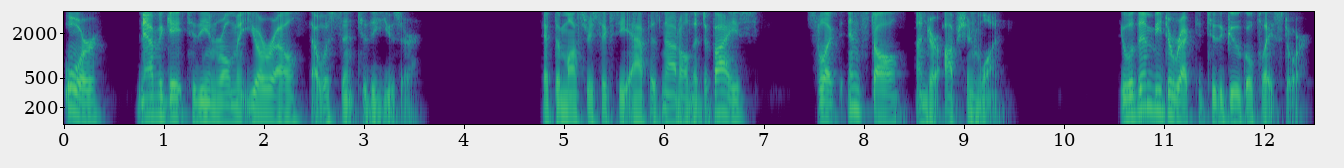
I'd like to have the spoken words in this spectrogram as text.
or navigate to the enrollment URL that was sent to the user. If the MaaS360 app is not on the device, select Install under option 1. You will then be directed to the Google Play Store.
